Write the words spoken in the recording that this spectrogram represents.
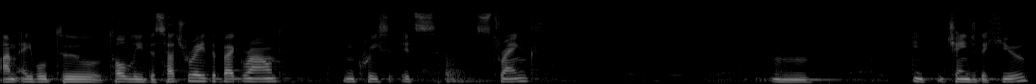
I'm able to totally desaturate the background, increase its strength, um, change the hue.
